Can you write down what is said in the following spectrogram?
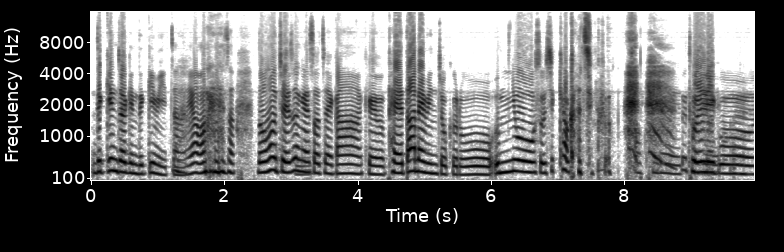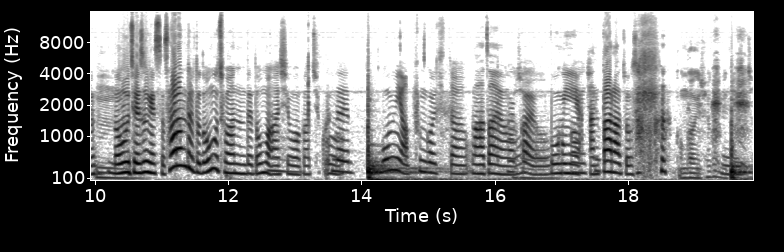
느낌적인 느낌이 있잖아요. 그래서 너무 죄송해서 제가 그 배달의 민족으로 음료수 시켜가지고 아, 돌리고 네. 음. 너무 죄송했어. 사람들도 너무 좋았는데 너무 아쉬워가지고. 근데 몸이 아픈 걸 진짜 맞아요. 할까요? 몸이 건강이 안 최고- 따라줘서 건강이 최고입니다 네. 진짜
